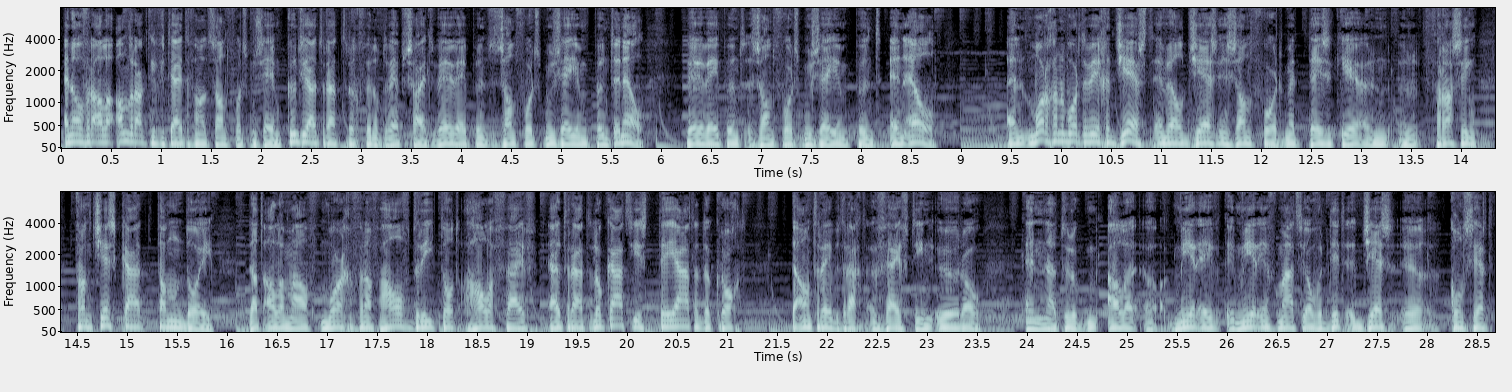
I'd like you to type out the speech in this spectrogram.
en over alle andere activiteiten van het Zandvoortsmuseum... kunt u uiteraard terugvinden op de website www.zandvoortsmuseum.nl www.zandvoortsmuseum.nl En morgen wordt er weer gejazzed en wel jazz in Zandvoort... met deze keer een, een verrassing Francesca Tandoy. Dat allemaal morgen vanaf half drie tot half vijf. Uiteraard de locatie is Theater de Krocht. De entree bedraagt 15 euro. En natuurlijk alle, eh, meer, meer informatie over dit jazzconcert...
